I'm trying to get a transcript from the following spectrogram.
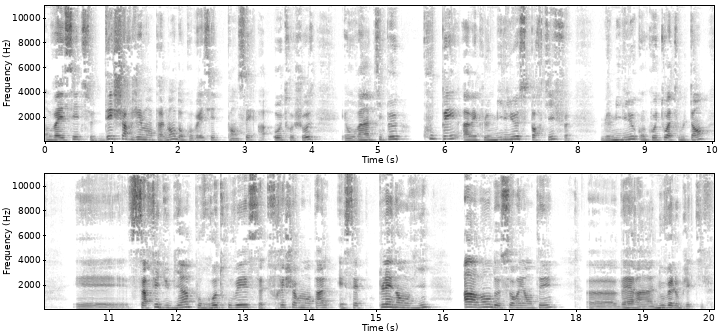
on va essayer de se décharger mentalement, donc on va essayer de penser à autre chose et on va un petit peu couper avec le milieu sportif, le milieu qu'on côtoie tout le temps. Et ça fait du bien pour retrouver cette fraîcheur mentale et cette pleine envie avant de s'orienter euh, vers un nouvel objectif.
